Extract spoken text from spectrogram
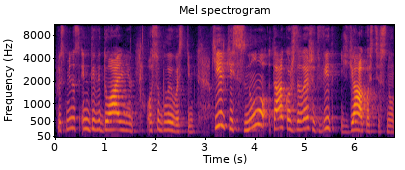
плюс-мінус індивідуальні особливості. Кількість сну також залежить від якості сну.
